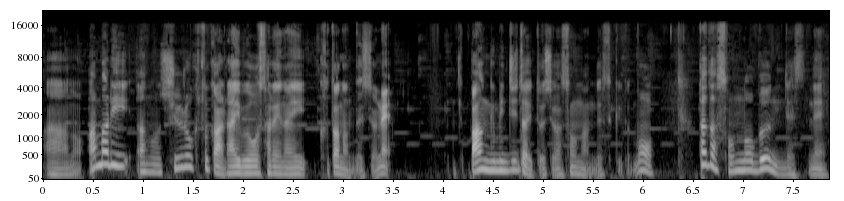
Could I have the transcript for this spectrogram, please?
あの、あんまりあの収録とかライブをされない方なんですよね。番組自体としてはそうなんですけども、ただその分ですね、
